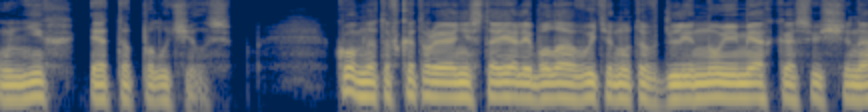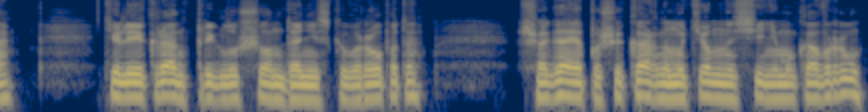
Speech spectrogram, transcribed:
у них это получилось. Комната, в которой они стояли, была вытянута в длину и мягко освещена. Телеэкран приглушен до низкого ропота. Шагая по шикарному темно-синему ковру,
